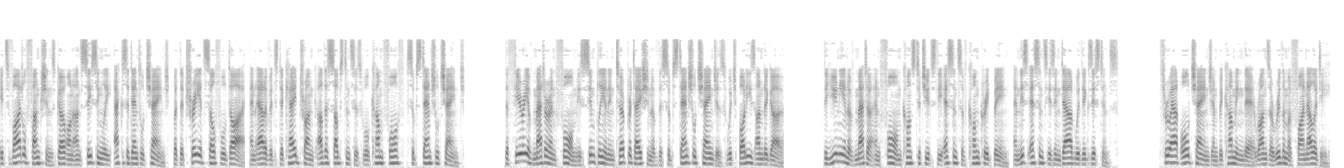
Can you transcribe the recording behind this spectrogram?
Its vital functions go on unceasingly accidental change, but the tree itself will die, and out of its decayed trunk other substances will come forth substantial change. The theory of matter and form is simply an interpretation of the substantial changes which bodies undergo. The union of matter and form constitutes the essence of concrete being, and this essence is endowed with existence. Throughout all change and becoming there runs a rhythm of finality,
